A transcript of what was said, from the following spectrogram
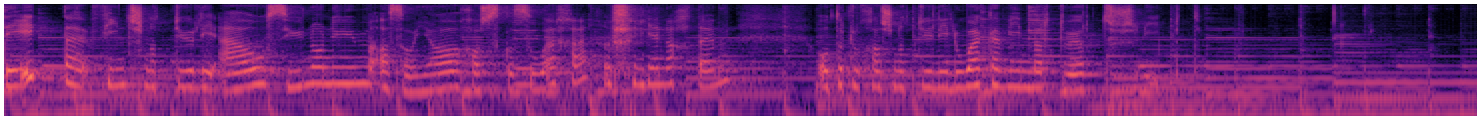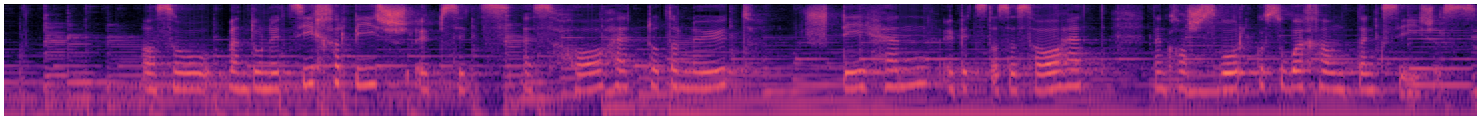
dort findest du natürlich auch Synonyme. Also ja, kannst du es suchen, je nachdem. Oder du kannst natürlich schauen, wie man die Wörter schreibt. Also, wenn du nicht sicher bist, ob es jetzt ein H hat oder nicht, stehen, ob jetzt das ein H hat, dann kannst du das Wort suchen und dann siehst du es.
